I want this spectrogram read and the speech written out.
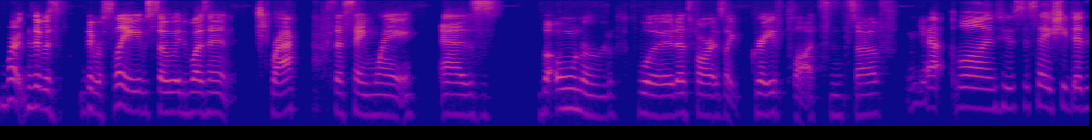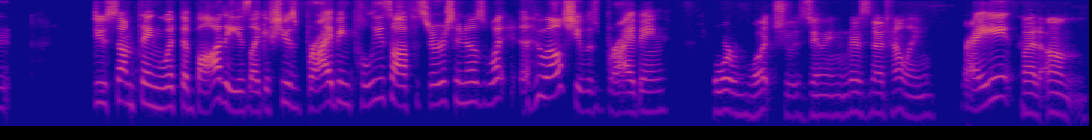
Right, because it was they were slaves, so it wasn't tracked the same way as the owner would as far as like grave plots and stuff. Yeah. Well, and who's to say she didn't do something with the bodies? Like if she was bribing police officers, who knows what who else she was bribing, Or what she was doing. There's no telling. right? But um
